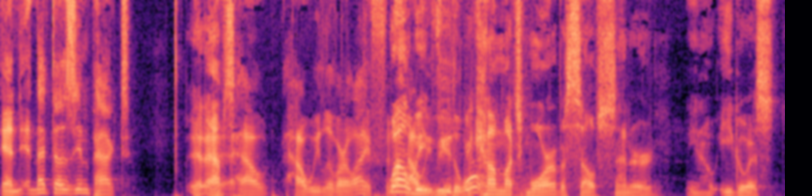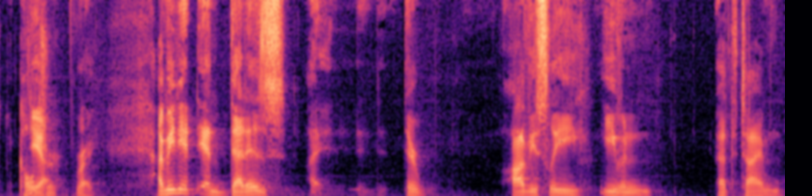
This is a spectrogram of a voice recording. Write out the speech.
and and that does impact It how how we live our life. And Well, how we, we, view we've the world. become much more of a self-centered, you know, egoist culture. Yeah, right. I mean, it, and that is, I, they're obviously even at the time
